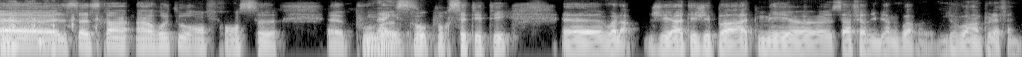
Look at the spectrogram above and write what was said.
Euh, ça sera un, un retour en France euh, euh, pour, Nice. euh, pour, pour cet été. Euh, voilà, j'ai hâte et j'ai pas hâte, mais euh, ça va faire du bien de voir, de voir un peu la famille.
